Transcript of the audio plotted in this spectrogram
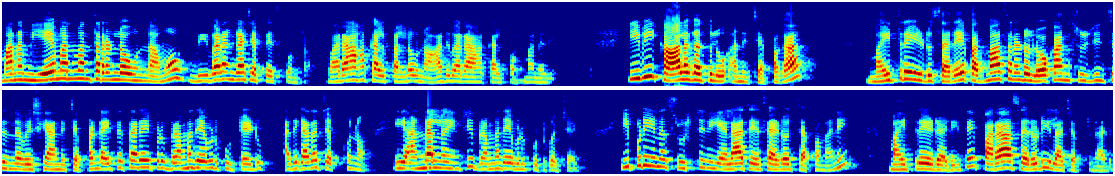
మనం ఏ మన్వంతరంలో ఉన్నామో వివరంగా చెప్పేసుకుంటాం. వరాహ కల్పంలో ఉన్న ఆదివరాహ కల్పం మనది. ఇవి కాలగతులు అని చెప్పగా మైత్రేయుడు సరే పద్మాసనుడు లోకాన్ని సృజించిన విషయాన్ని చెప్పండి. అయితే సరే ఇప్పుడు బ్రహ్మదేవుడు పుట్టాడు. అది కదా చెప్పుకున్నాం. ఈ అండంలో నుంచి బ్రహ్మదేవుడు పుట్టుకొచ్చాడు. ఇప్పుడు ఈయన సృష్టిని ఎలా చేశాడో చెప్పమని మైత్రేయుడు అడిగితే పరాశరుడు ఇలా చెప్తున్నాడు.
